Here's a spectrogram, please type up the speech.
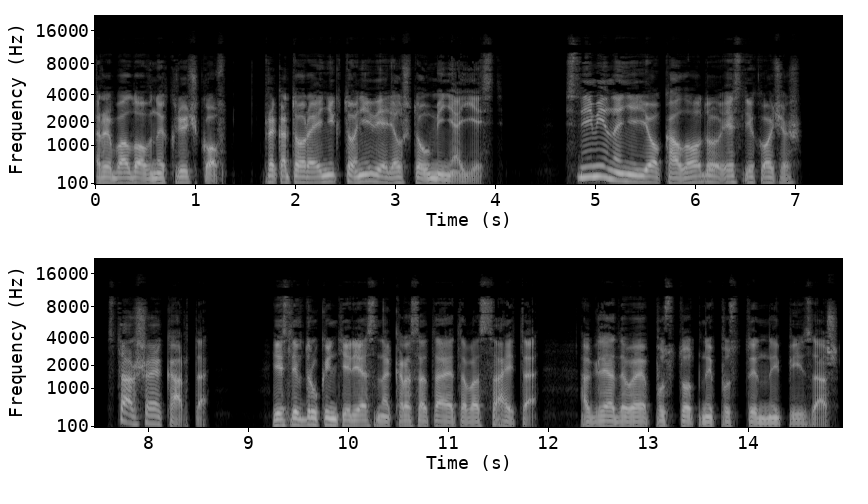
рыболовных крючков, про которые никто не верил, что у меня есть. Сними на нее колоду, если хочешь. Старшая карта – если вдруг интересна красота этого сайта, оглядывая пустотный пустынный пейзаж,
